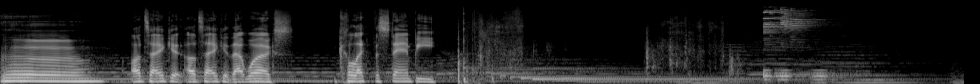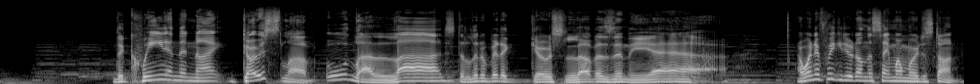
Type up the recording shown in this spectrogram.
uh, I'll take it. I'll take it. That works. Collect the stampy. The Queen and the Knight Ghost Love. Ooh la la. Just a little bit of ghost lovers in the air. I wonder if we could do it on the same one we were just on.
